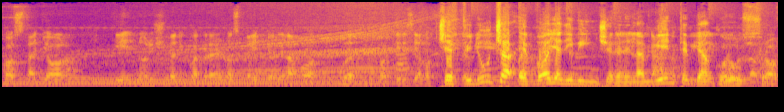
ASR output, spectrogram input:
Costagliola che non riusciva ad inquadrare lo specchio della porta. C'è fiducia e voglia di vincere nell'ambiente biancorosso.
